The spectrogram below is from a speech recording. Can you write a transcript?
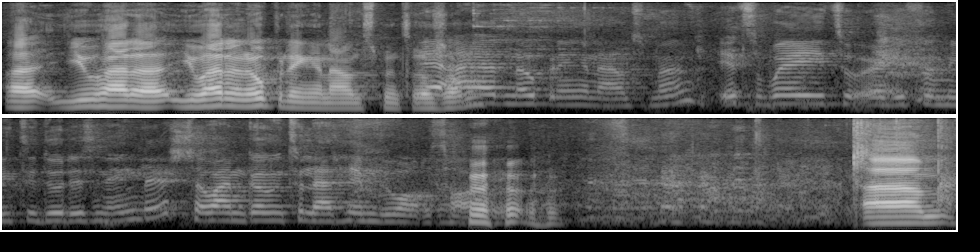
Uh, you had a you had an opening announcement, Yeah, I had an opening announcement. It's way too early for me to do this in English, so I'm going to let him do all the talking. Um,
